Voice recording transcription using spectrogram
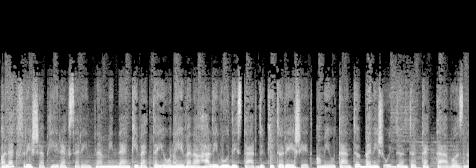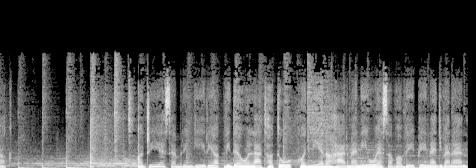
A legfrissebb hírek szerint nem mindenki vette jó néven a hollywoodi sztár dükitörését, ami után többen is úgy döntöttek távoznak. A GSM Ring írja, videón látható, hogy milyen a Harmony OS a Huawei P40-en.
